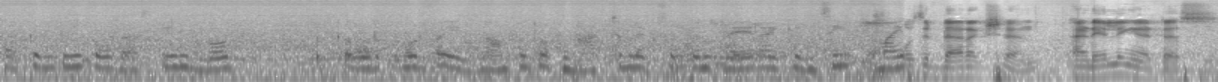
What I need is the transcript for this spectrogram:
faculty was asking about four five examples of natural acceptance where I can see my opposite direction and yelling at us.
